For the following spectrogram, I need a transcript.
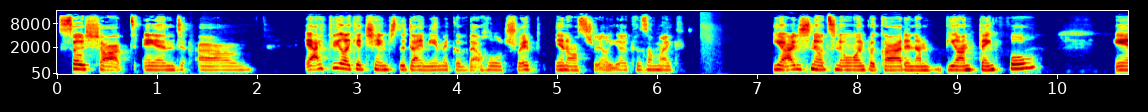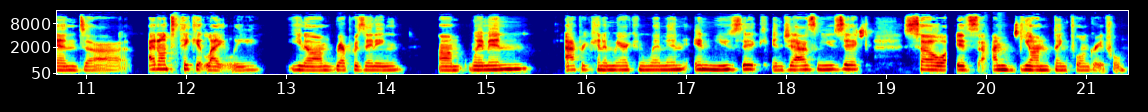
so shocked, and um, I feel like it changed the dynamic of that whole trip in Australia because I'm like, yeah, I just know it's no one but God, and I'm beyond thankful, and uh, I don't take it lightly. You know, I'm representing um, women, African American women in music, in jazz music, so it's I'm beyond thankful and grateful.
